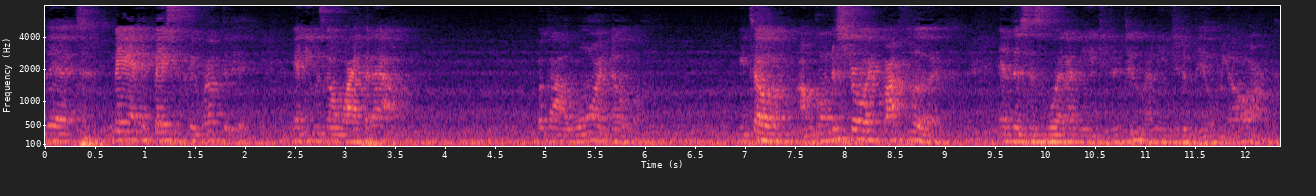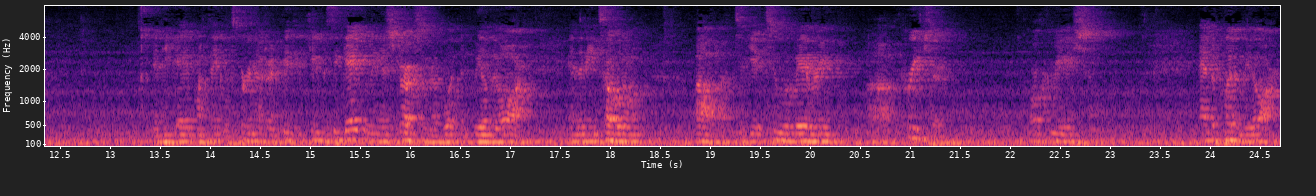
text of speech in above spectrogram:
that man had basically corrupted it. and he was going to wipe it out. But God warned Noah. He told him, I'm going to destroy it by flood, and this is what I need you to do. I need you to build me an ark. And he gave him, I think it was 350 cubits. He gave him the instruction of what to build the ark. And then he told him uh, to get two of every uh, creature or creation and to put in the ark.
